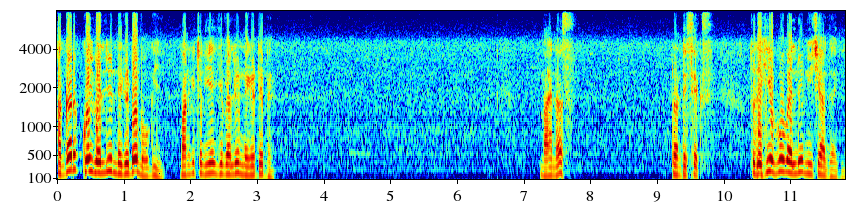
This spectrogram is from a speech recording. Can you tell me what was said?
अगर कोई वैल्यू नेगेटिव होगी, मान के चलिए ये वैल्यू नेगेटिव है। माइनस ट्वेंटी सिक्स तो देखिए वो वैल्यू नीचे आ जाएगी।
